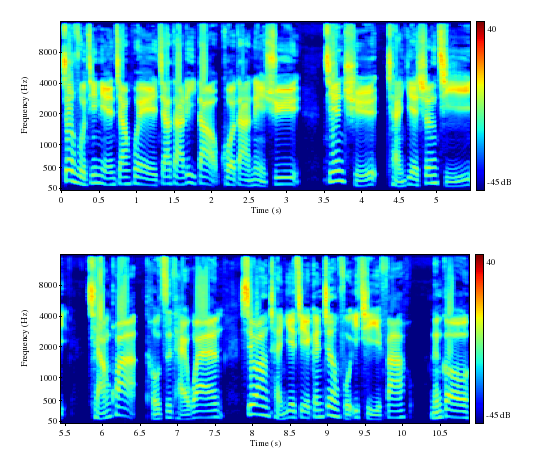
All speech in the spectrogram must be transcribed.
政府今年将会加大力道扩大内需，坚持产业升级，强化投资台湾，希望产业界跟政府一起发。能够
